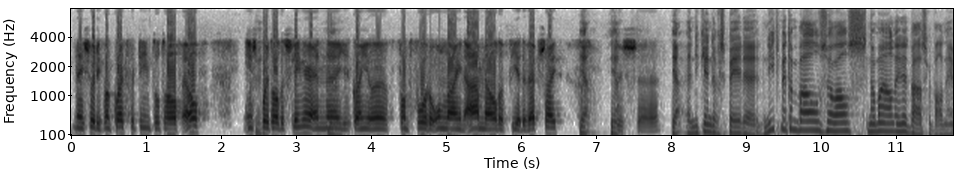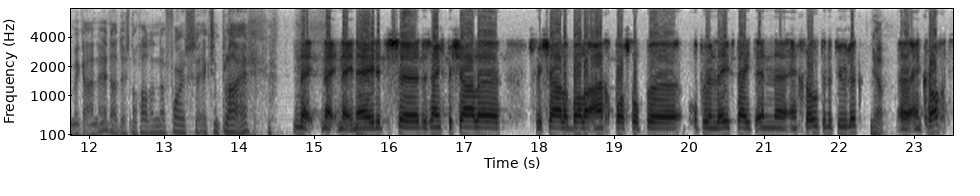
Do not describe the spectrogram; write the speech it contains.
nee sorry, van kwart voor tien tot half elf in Sporthal de Slinger. En uh, je kan je van tevoren online aanmelden via de website. Ja, ja. Dus, uh, ja, en die kinderen spelen niet met een bal zoals normaal in het basketbal, neem ik aan. Hè? Dat is nogal een forse exemplaar. Nee, nee, nee, nee. Dit is, er zijn speciale, speciale ballen aangepast op, op hun leeftijd en, en grootte natuurlijk. Ja. en kracht.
